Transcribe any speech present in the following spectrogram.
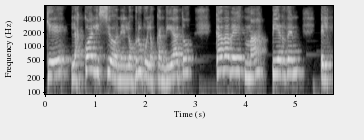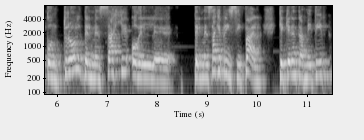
que las coaliciones, los grupos y los candidatos cada vez más pierden el control del mensaje o del, eh, del mensaje principal que quieren transmitir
